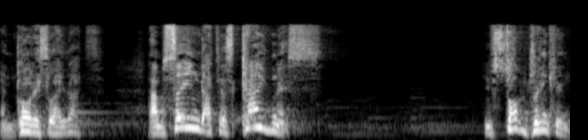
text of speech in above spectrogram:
And God is like that. I'm saying that is kindness. You stop drinking.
